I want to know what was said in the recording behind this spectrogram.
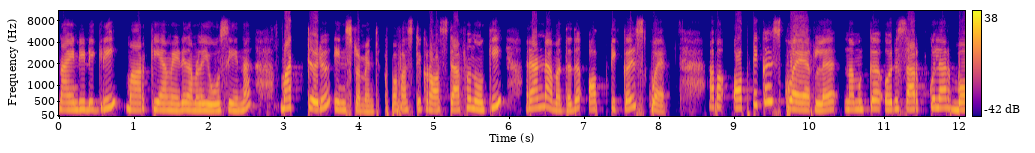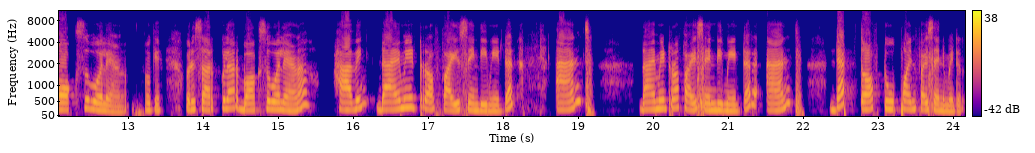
നയന്റി ഡിഗ്രി മാർക്ക് ചെയ്യാൻ വേണ്ടി നമ്മൾ യൂസ് ചെയ്യുന്ന മറ്റൊരു ഇൻസ്ട്രുമെന്റ് അപ്പോൾ ഫസ്റ്റ് ക്രോസ് സ്റ്റാഫ് നോക്കി രണ്ടാമത്തത് ഓപ്റ്റിക്കൽ സ്ക്വയർ അപ്പോൾ ഓപ്റ്റിക്കൽ സ്ക്വയറിൽ നമുക്ക് ഒരു സർക്കുലർ ബോക്സ് പോലെയാണ് ഓക്കെ ഒരു സർക്കുലർ ബോക്സ് പോലെയാണ് having diameter of five centimetre and diameter of five centimetre and depth of two point five centimetre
